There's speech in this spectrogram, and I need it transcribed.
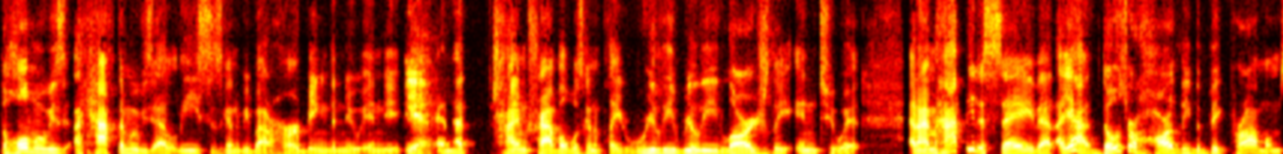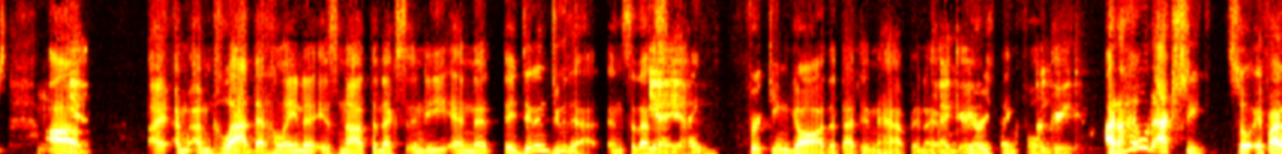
the whole movie's like half the movies at least is gonna be about her being the new Indy. yeah, And that time travel was going to play really, really largely into it. And I'm happy to say that, uh, yeah, those are hardly the big problems. Uh, yeah, I, I'm, I'm glad that Helena is not the next Indy and that they didn't do that. And so that's Yeah, yeah. thank freaking God that that didn't happen. I, am very thankful. agreed. And I would actually, so if I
